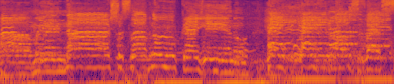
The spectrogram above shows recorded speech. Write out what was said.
а ми нашу славну Україну, гей, гей, розвеселимо, як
